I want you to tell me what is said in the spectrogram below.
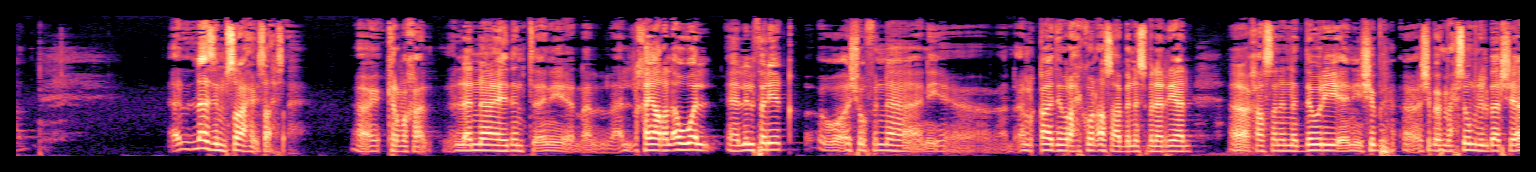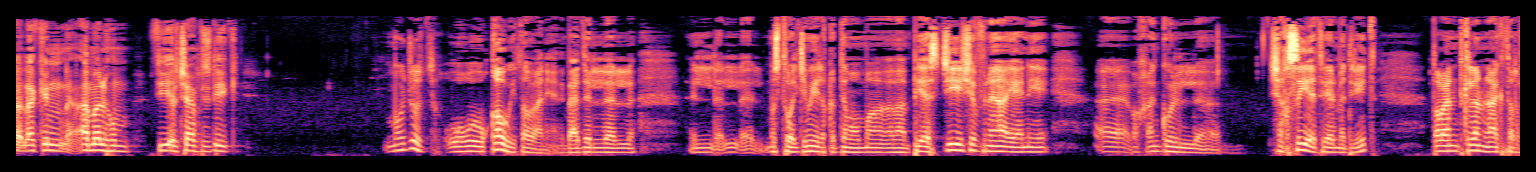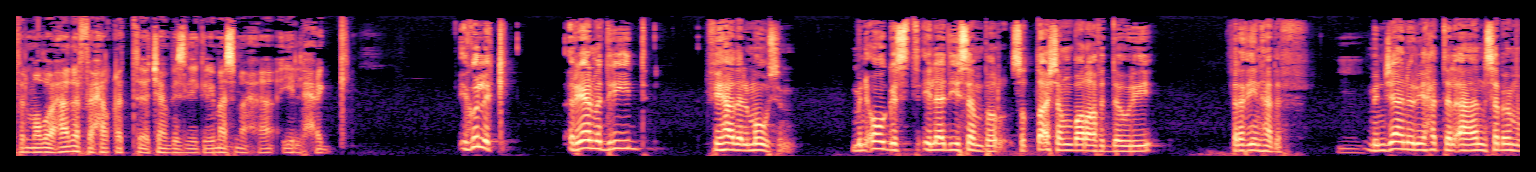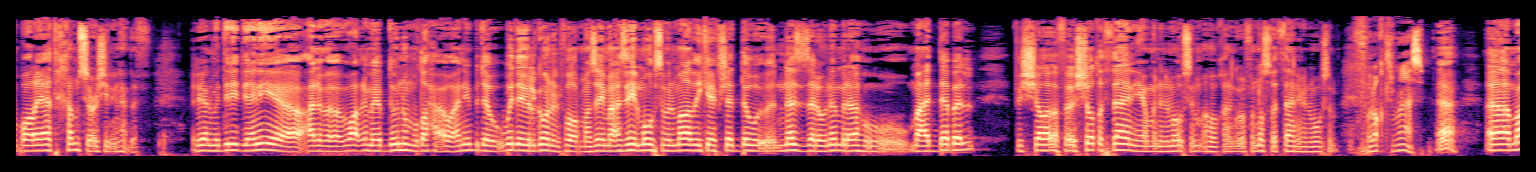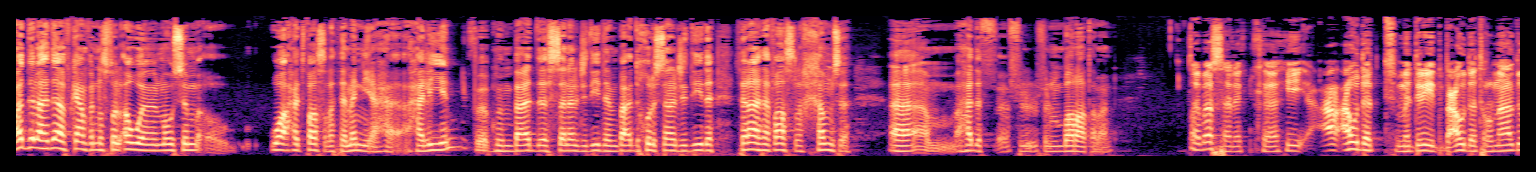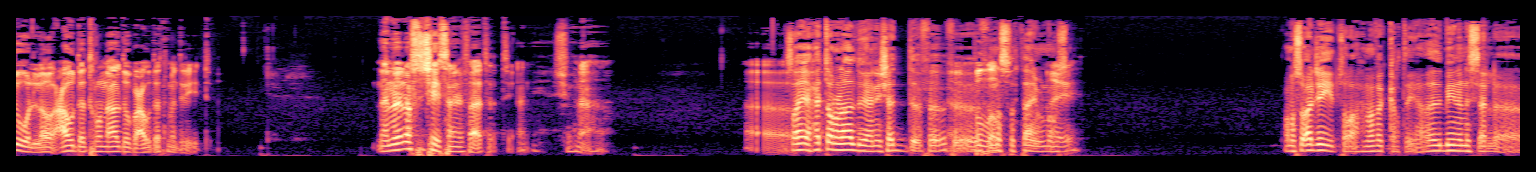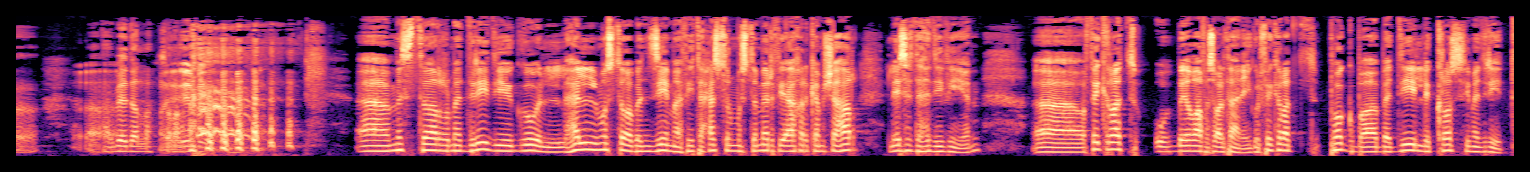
لازم صراحة يصحصح آه، كارفاخال لأن إذا أنت يعني ال- ال- الخيار الأول للفريق وأشوف إنه يعني آه، القادم راح يكون أصعب بالنسبة للريال. آه، خاصة إن الدوري يعني شبه شبه محسوم للبرشا لكن أملهم في ال Champions League. موجود وقوي طبعا يعني. بعد المستوى الجميل اللي قدمه امام بي اس جي شفنا يعني آه، خلينا نقول آه، شخصية ريال مدريد. طبعا تكلمنا أكثر في الموضوع هذا في حلقة Champions League اللي ما سمعها يلحق. يقول لك ريال مدريد في هذا الموسم من August إلى ديسمبر 16 مباراة في الدوري 30 هدف. من January حتى الآن سبع مباريات 25 هدف. ريال مدريد يعني آه، على ما يبدو إنهم ضحوا يعني بدأوا بدأوا يلقون الفورمة. زي ما زي الموسم الماضي كيف شدوا نزلوا نمره ومع الدبل في الشو في الشوط الثاني من الموسم. أو خلينا نقول في النصف الثاني من الموسم. في الوقت المناسب. آه. آه معدل الأهداف كان في النصف الأول من الموسم 1.8 ح- حاليا. من بعد السنة الجديدة من بعد دخول السنة الجديدة 3.5 آه هدف في في المباراة طبعا. طيب أسألك هي ع- عودة مدريد بعودة رونالدو ولا عودة رونالدو بعودة مدريد؟ لأن نفس الشيء السنة اللي فاتت يعني شفناها. آه، صحيح حتى رونالدو يعني شد في, في, في بالضبط. النصف الثاني من الموسم. إيه. والله سؤال جيد بصراحه ما فكرت فيه هذا بينا نسأل آه، آه، عبيد الله صراحة. يبي- آه مستر مدريد يقول هل مستوى بنزيما في تحسن مستمر في آخر كم شهر؟ ليس تهديفيا. فكرة بالاضافه سؤال ثاني يقول فكرة بوجبا بديل لكروس في مدريد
